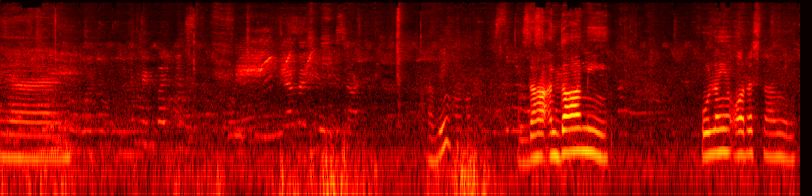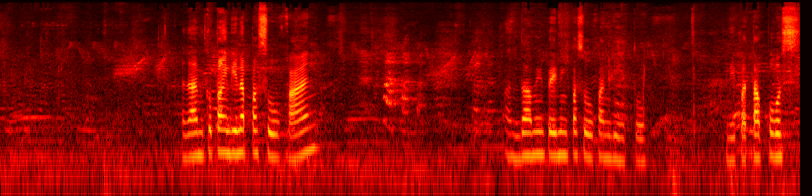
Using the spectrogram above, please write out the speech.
Ayan. Sabi? Da- ang dami. Kulang yung oras namin. Ang dami ko pang hindi napasukan. Ang daming pwedeng pasukan dito. Hindi pa tapos.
